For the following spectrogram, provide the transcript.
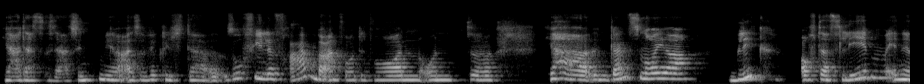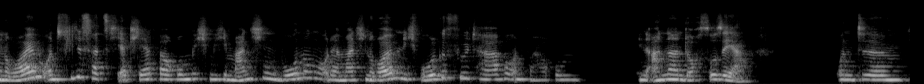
ja, das, da sind mir also wirklich da so viele Fragen beantwortet worden und äh, ja, ein ganz neuer Blick auf das Leben in den Räumen und vieles hat sich erklärt, warum ich mich in manchen Wohnungen oder in manchen Räumen nicht wohlgefühlt habe und warum in anderen doch so sehr. Und ähm,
